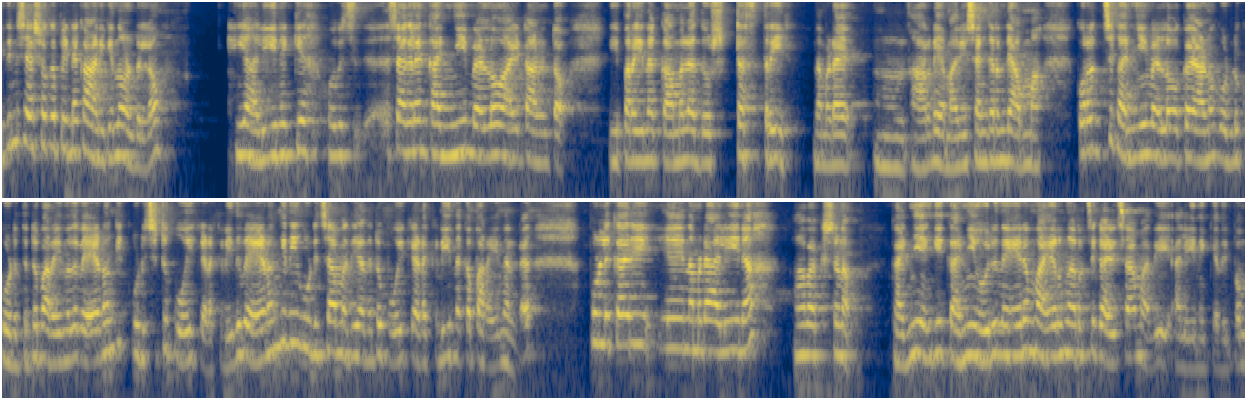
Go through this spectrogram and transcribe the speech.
ഇതിന് ശേഷമൊക്കെ പിന്നെ കാണിക്കുന്നുണ്ടല്ലോ. ഈ അലീനയ്ക്ക് ഒരു ശകലം കഞ്ഞിയും വെള്ളവും ആയിട്ടാണ് കേട്ടോ ഈ പറയുന്ന കമല ദുഷ്ട സ്ത്രീ നമ്മുടെ ആരുടെ ആരുടെയാ മണിശങ്കറിന്റെ അമ്മ. കുറച്ച് കഞ്ഞിയും വെള്ളമൊക്കെയാണ് കൊണ്ട് കൊടുത്തിട്ട് പറയുന്നത്. വേണമെങ്കിൽ കുടിച്ചിട്ട് പോയി കിടക്കടി. ഇത് വേണമെങ്കിൽ നീ കുടിച്ചാൽ മതി എന്നിട്ട് പോയി കിടക്കടി എന്നൊക്കെ പറയുന്നുണ്ട്. പുള്ളിക്കാരി നമ്മുടെ അലീന ആ ഭക്ഷണം കഞ്ഞി എങ്കിൽ കഞ്ഞി ഒരു നേരം വയറ് നിറച്ച് കഴിച്ചാൽ മതി. അലീനയ്ക്കത് ഇപ്പം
